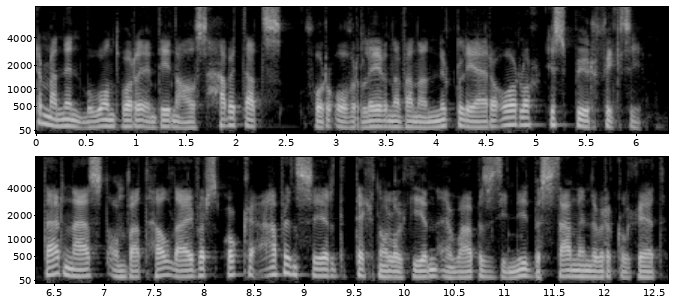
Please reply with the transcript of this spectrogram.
permanent bewoond worden en dienen als habitats voor overlevenden van een nucleaire oorlog is puur fictie. Daarnaast omvat Helldivers ook geavanceerde technologieën en wapens die niet bestaan in de werkelijkheid,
